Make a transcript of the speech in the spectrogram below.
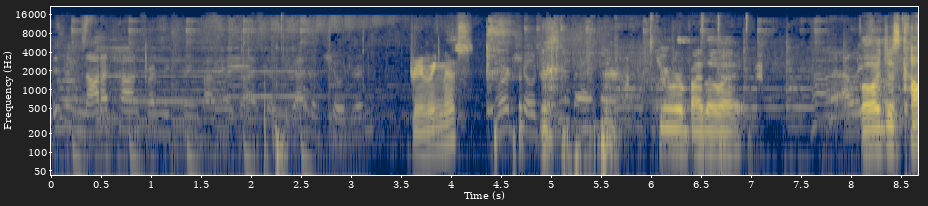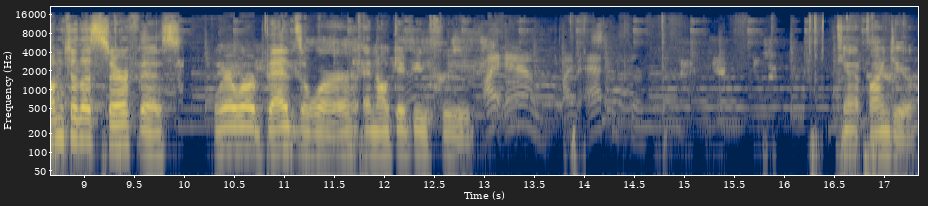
This is not a child-friendly stream, by the way, guys. So if you guys have children, Streaming this? we're children. Humor, by the way. At least Bowen, just come to the surface where our beds were, and I'll give you food. I am. Can't find you.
